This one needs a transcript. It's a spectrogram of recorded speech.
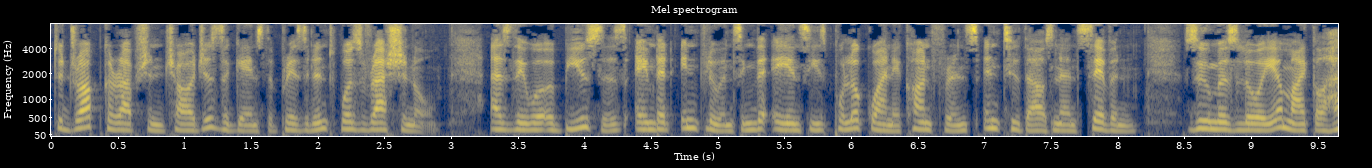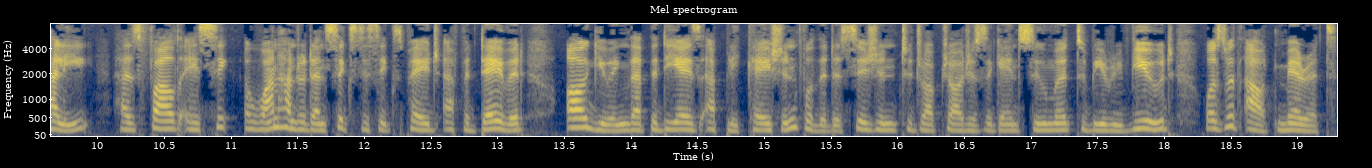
to drop corruption charges against the president was rational, as there were abuses aimed at influencing the ANC's Polokwane conference in 2007. Zuma's lawyer, Michael Hulley, has filed a 166-page affidavit arguing that the DA's application for the decision to drop charges against Zuma to be reviewed was without merit.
